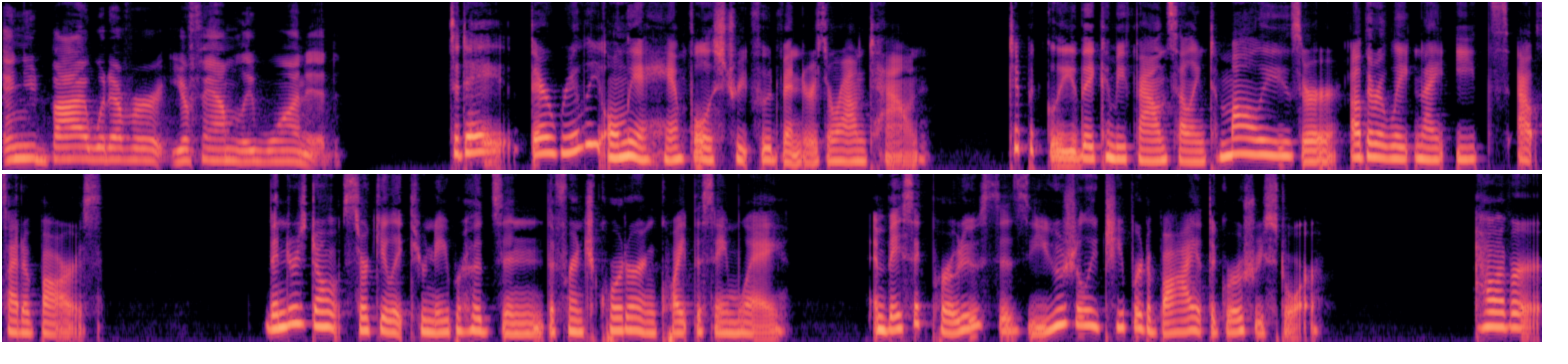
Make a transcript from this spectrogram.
and you'd buy whatever your family wanted. Today, there are really only a handful of street food vendors around town. Typically, they can be found selling tamales or other late night eats outside of bars. Vendors don't circulate through neighborhoods in the French Quarter in quite the same way, and basic produce is usually cheaper to buy at the grocery store. However,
